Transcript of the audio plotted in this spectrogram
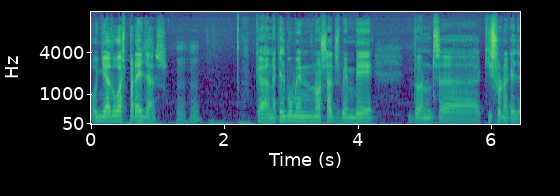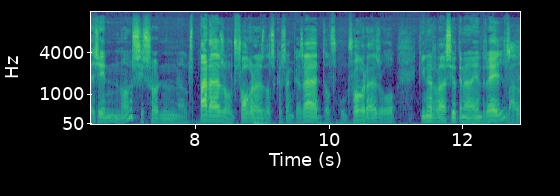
on hi ha dues parelles, Uh -huh. que en aquell moment no saps ben bé doncs, eh, qui són aquella gent, no? si són els pares o els sogres dels que s'han casat, els consogres, o quina relació tenen entre ells, Val.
